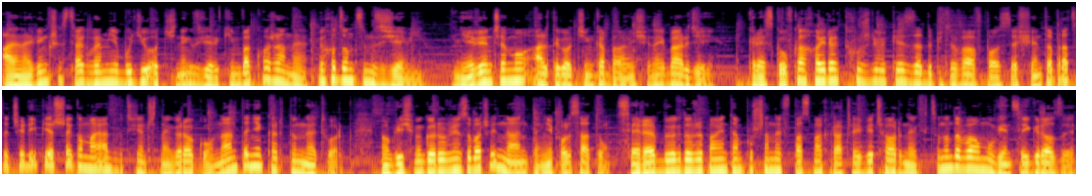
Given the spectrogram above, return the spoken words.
ale największy strach we mnie budził odcinek z Wielkim Bakłażanem, wychodzącym z ziemi. Nie wiem czemu, ale tego odcinka bałem się najbardziej. Kreskówka Chojrak Tchórzliwy Pies zadebiutowała w Polsce w Święto Pracy, czyli 1 maja 2000 roku na antenie Cartoon Network. Mogliśmy go również zobaczyć na antenie Polsatu. Serial był, jak dobrze pamiętam, puszczany w pasmach raczej wieczornych, co nadawało mu więcej grozy.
